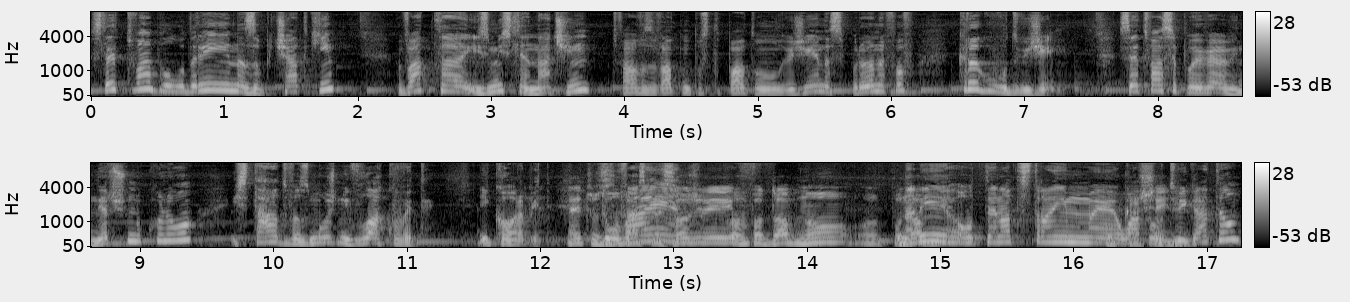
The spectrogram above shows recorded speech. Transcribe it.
След това, благодарение на запечатки, вата измисля начин това възвратно постепателно движение да се превърне в кръгово движение. След това се появява инерчно колело и стават възможни влаковете и корабите. Ето, това сме сложили подобно, подобни... Нали, от едната страна имаме латов двигател,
